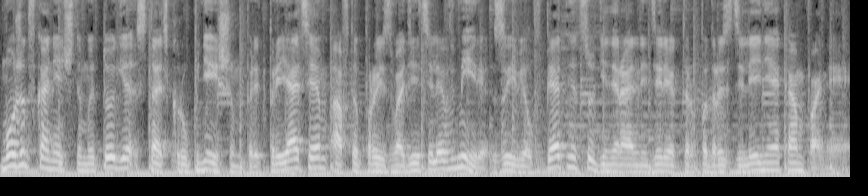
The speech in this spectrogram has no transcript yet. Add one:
может в конечном итоге стать крупнейшим предприятием автопроизводителя в мире, заявил в пятницу генеральный директор подразделения компании.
